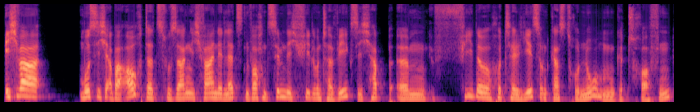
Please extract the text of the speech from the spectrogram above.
Ich war muss ich aber auch dazu sagen, ich war in den letzten Wochen ziemlich viel unterwegs. Ich habe ähm, viele Hoteliers und Gastronomen getroffen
